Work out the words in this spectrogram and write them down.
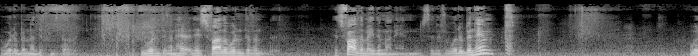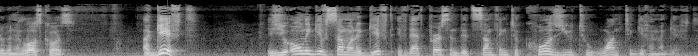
would have been a different story. He wouldn't have inherited. His father wouldn't have His father made the money, and he said if it would have been him, would have been a lost cause. A gift is you only give someone a gift if that person did something to cause you to want to give him a gift.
